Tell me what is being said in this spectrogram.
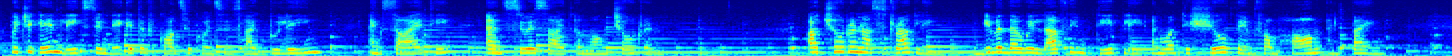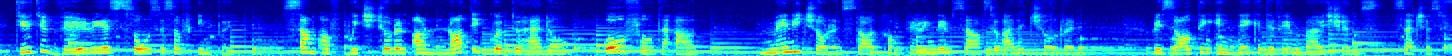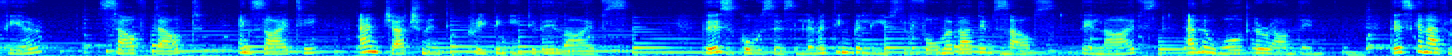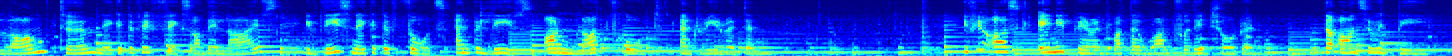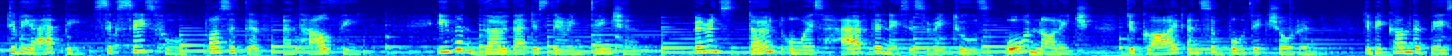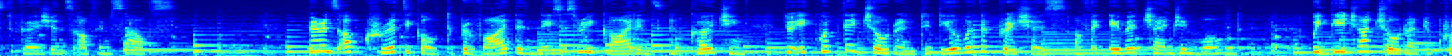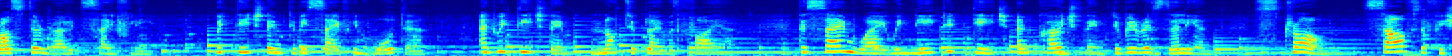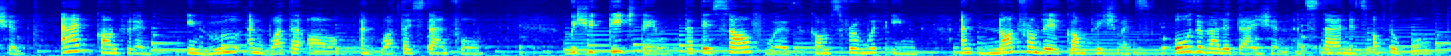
which again leads to negative consequences like bullying, anxiety, and suicide among children. Our children are struggling, even though we love them deeply and want to shield them from harm and pain. Due to various sources of input, some of which children are not equipped to handle or filter out, many children start comparing themselves to other children, resulting in negative emotions such as fear, self doubt, anxiety, and judgment creeping into their lives. This causes limiting beliefs to form about themselves, their lives, and the world around them. This can have long term negative effects on their lives if these negative thoughts and beliefs are not thought and rewritten. If you ask any parent what they want for their children, the answer would be to be happy, successful, positive, and healthy. Even though that is their intention, Parents don't always have the necessary tools or knowledge to guide and support their children to become the best versions of themselves. Parents are critical to provide the necessary guidance and coaching to equip their children to deal with the pressures of the ever changing world. We teach our children to cross the road safely. We teach them to be safe in water. And we teach them not to play with fire the same way, we need to teach and coach them to be resilient, strong, self sufficient, and confident in who and what they are and what they stand for. We should teach them that their self worth comes from within and not from their accomplishments or the validation and standards of the world.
